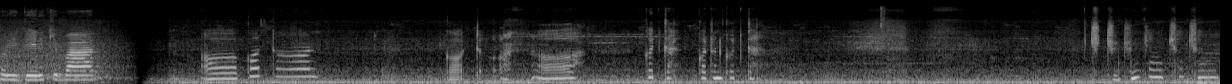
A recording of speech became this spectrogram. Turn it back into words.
थोड़ी देर के बाद। कॉटन कॉटन कुट कर कॉटन कुट कर chung chung chung chung chung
